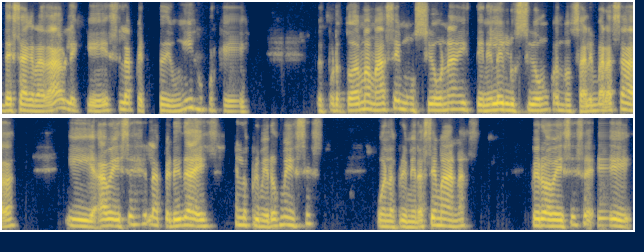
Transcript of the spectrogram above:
desagradable que es la pérdida de un hijo, porque pues por toda mamá se emociona y tiene la ilusión cuando sale embarazada y a veces la pérdida es en los primeros meses o en las primeras semanas, pero a veces eh,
